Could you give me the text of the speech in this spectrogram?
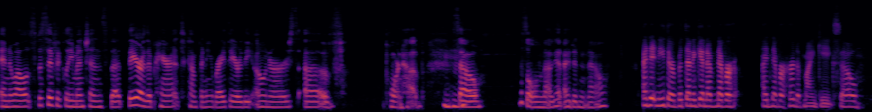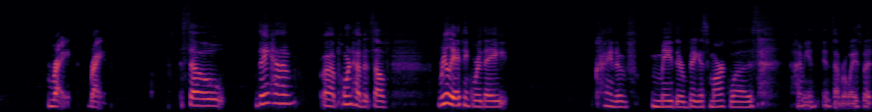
and Noelle specifically mentions that they are the parent company, right? They are the owners of Pornhub. Mhm. So that's a little nugget I didn't know. I didn't either, but then again, I've never, I'd never heard of MindGeek, so Right, right. So they have uh, Pornhub itself. Really, I think where they kind of made their biggest mark was, I mean, in several ways, but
